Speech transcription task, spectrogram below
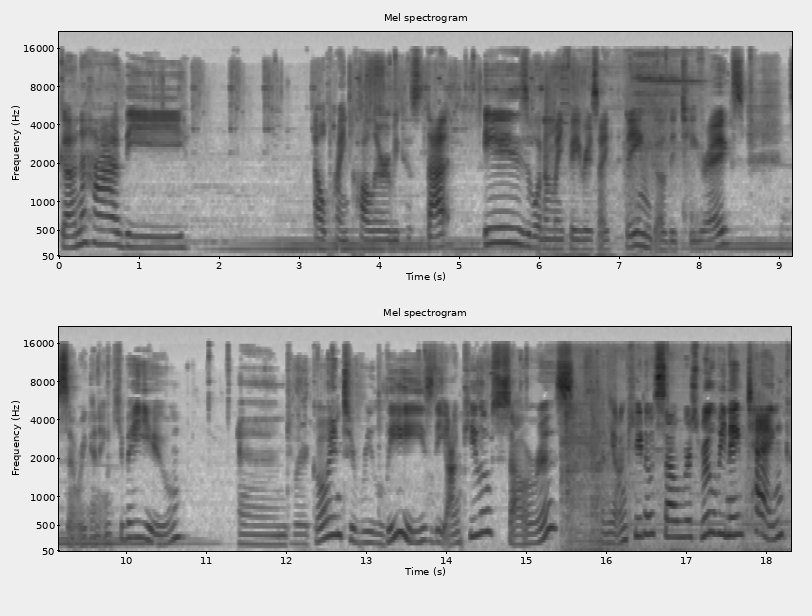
gonna have the alpine color because that is one of my favorites, I think, of the T-Rex. So we're gonna incubate you. And we're going to release the Ankylosaurus. And the Ankylosaurus will be named Tank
